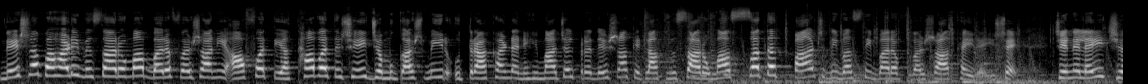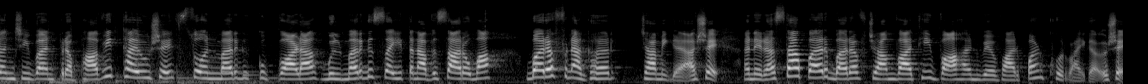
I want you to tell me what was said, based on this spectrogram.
દેશના પહાડી વિસ્તારોમાં બરફવર્ષાની આફત યથાવત છે. જમ્મુ કાશ્મીર, ઉત્તરાખંડ અને હિમાચલ પ્રદેશના કેટલાક વિસ્તારોમાં સતત પાંચ દિવસથી બરફવર્ષા થઈ રહી છે, જેને લઈ જનજીવન પ્રભાવિત થયું છે. સોનમર્ગ, કુપવાડા, ગુલમર્ગ સહિતના વિસ્તારોમાં બરફના ઘર જામી ગયા છે અને રસ્તા પર બરફ જામવાથી વાહન વ્યવહાર પણ ખોરવાઈ ગયો છે.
